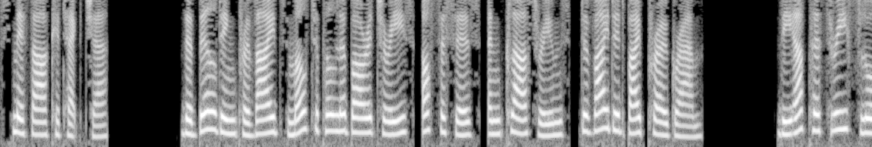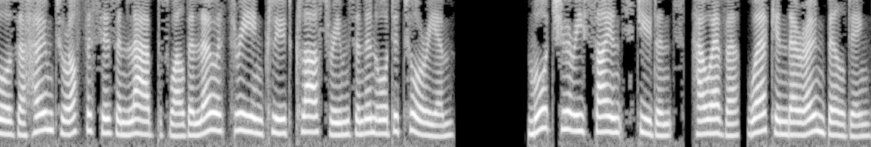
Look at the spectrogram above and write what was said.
Smith Architecture. The building provides multiple laboratories, offices, and classrooms, divided by program. The upper three floors are home to offices and labs while the lower three include classrooms and an auditorium. Mortuary science students, however, work in their own building.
